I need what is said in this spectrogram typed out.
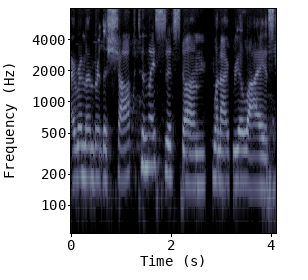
I remember the shock to my system when I realized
